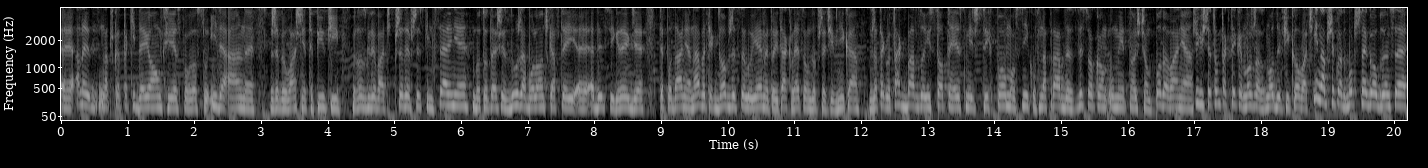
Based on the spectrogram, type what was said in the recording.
e, ale na przykład taki De Jong jest po prostu idealny, żeby właśnie te piłki rozgrywać przede wszystkim celnie, bo to też jest duża bolączka w tej e, edycji gry, gdzie te podania, nawet jak dobrze celujemy, to i tak lecą do przeciwnika. Dlatego tak bardzo istotne jest mieć tych pomocników naprawdę z wysoką umiejętnością podawania. Oczywiście tą taktykę można zmodyfikować i na przykład bocznego obrońcę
